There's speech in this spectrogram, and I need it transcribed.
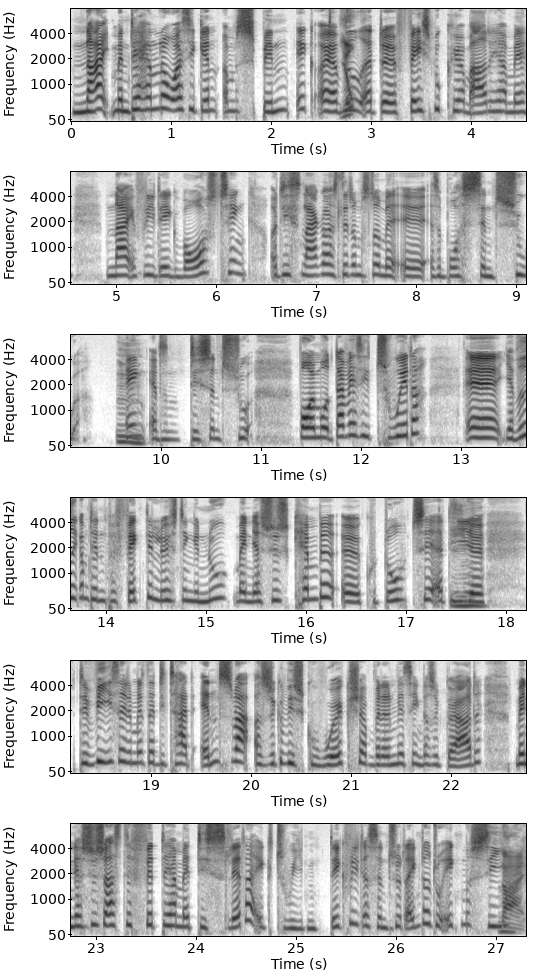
Nej, men det handler jo også igen om spin, ikke? Og jeg Jo. ved, at øh, Facebook kører meget det her med, nej, fordi det er ikke vores ting, og de snakker også lidt om sådan noget med, øh, altså bruger censur, mm. ikke? Altså, det er censur. Hvorimod, der vil jeg sige, Twitter, øh, jeg ved ikke, om det er den perfekte løsning endnu, men jeg synes kæmpe øh, kudo til, at de... Enig. Øh, det viser i det mindste, at de tager et ansvar, og så kan vi skulle workshop, hvordan vi har tænkt os at gøre det. Men jeg synes også, det er fedt det her med, at de sletter ikke tweeten. Det er ikke, fordi der er censur. Der er ikke noget, du ikke må sige. Nej.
